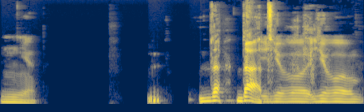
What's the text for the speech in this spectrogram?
Нет. Да, да. Его, его...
